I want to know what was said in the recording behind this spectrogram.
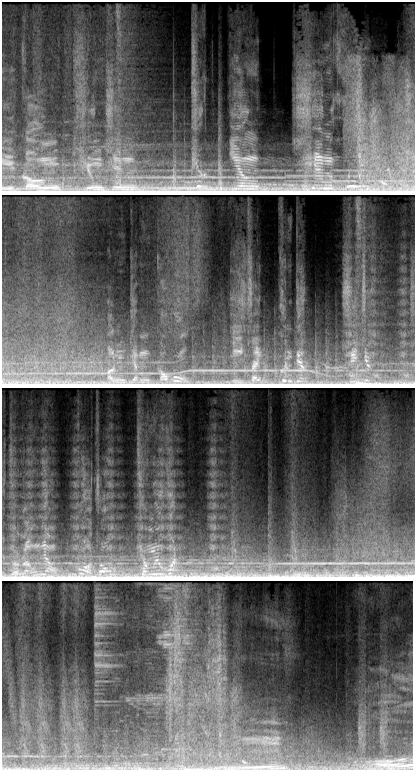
이공 중신 폭영 천후 언점 거공 이사이 군득 지적 주도령령 보송 경유권 음? 어?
